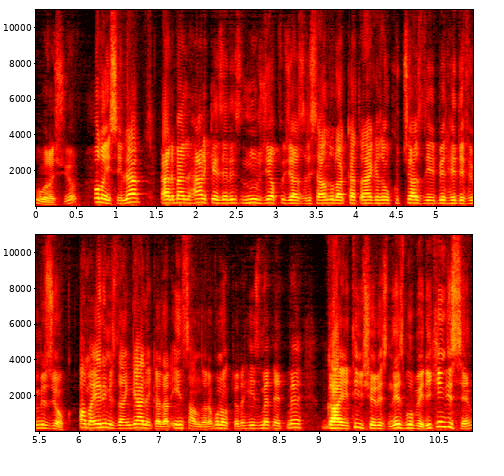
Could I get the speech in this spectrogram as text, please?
uğraşıyor. Dolayısıyla yani ben herkese nurcu yapacağız, Risale-i Nur hakikaten herkese okutacağız diye bir hedefimiz yok. Ama elimizden geldiği kadar insanlara bu noktada hizmet etme gayeti içerisindeyiz. Bu bir. İkincisi,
